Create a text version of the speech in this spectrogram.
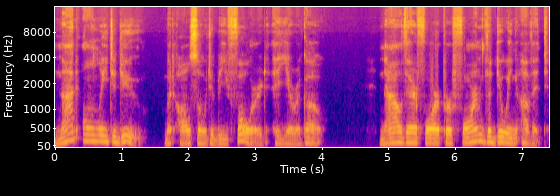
not only to do, but also to be forward a year ago. Now therefore perform the doing of it,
